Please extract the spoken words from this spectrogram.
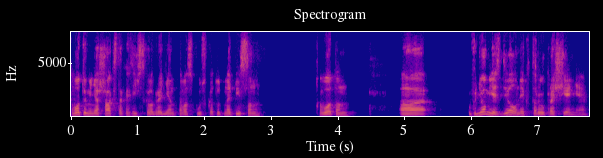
вот у меня шаг стохастического градиентного спуска, тут написан, вот он, в нем я сделал некоторые упрощения.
